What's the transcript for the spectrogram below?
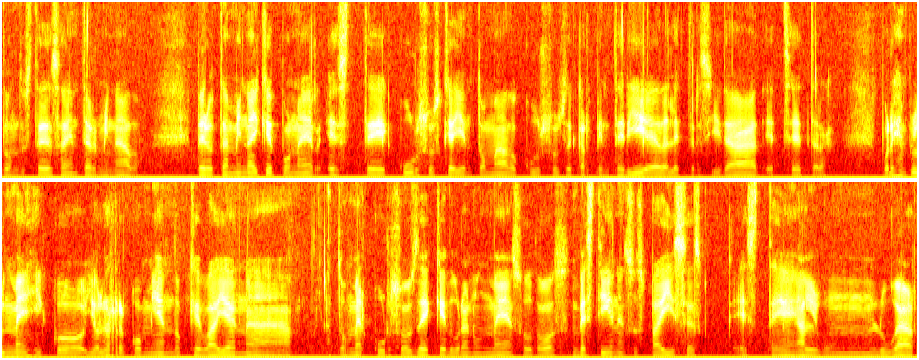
donde ustedes hayan terminado. Pero también hay que poner este cursos que hayan tomado cursos de carpintería de electricidad etcétera. Por ejemplo en México yo les recomiendo que vayan a, tomar cursos de que duran un mes o dos investiguen en sus países este algún lugar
